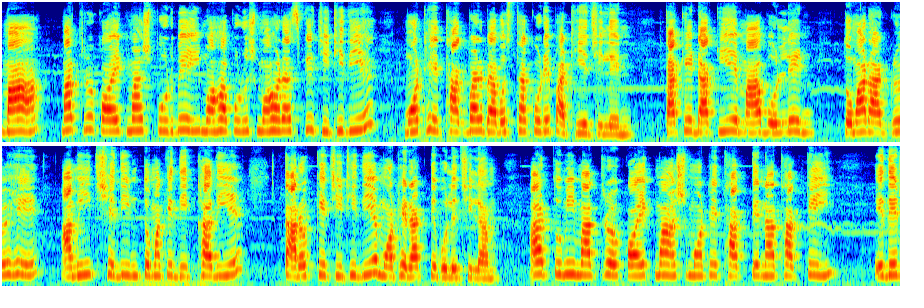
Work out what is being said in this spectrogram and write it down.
মা মাত্র কয়েক মাস পূর্বেই মহাপুরুষ মহারাজকে চিঠি দিয়ে মঠে থাকবার ব্যবস্থা করে পাঠিয়েছিলেন। তাকে ডাকিয়ে মা বললেন, তোমার আগ্রহে আমি সেদিন তোমাকে দীক্ষা দিয়ে তারককে চিঠি দিয়ে মঠে রাখতে বলেছিলাম। আর তুমি মাত্র কয়েক মাস মঠে থাকতে না থাকতেই এদের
